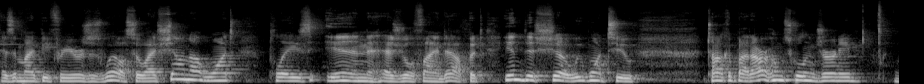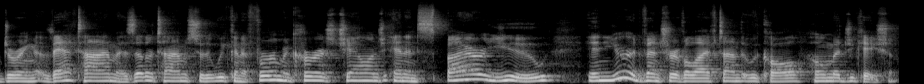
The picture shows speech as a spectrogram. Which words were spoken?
as it might be for yours as well. So I shall not want plays in, as you'll find out. But in this show, we want to talk about our homeschooling journey during that time as other times so that we can affirm, encourage, challenge, and inspire you in your adventure of a lifetime that we call home education.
